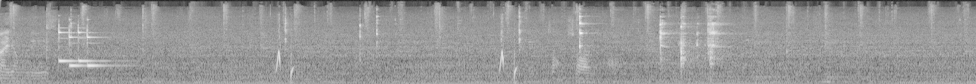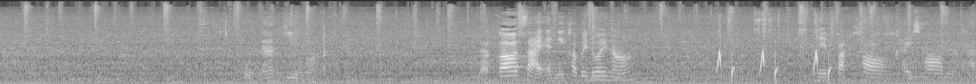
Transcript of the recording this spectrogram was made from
มายองเนส ก็ใส่อันนี้เข้าไปด้วยเนาะเม็ดฟักทองใครชอบนะคะ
